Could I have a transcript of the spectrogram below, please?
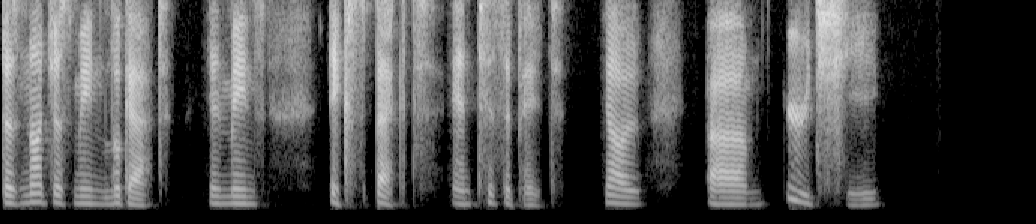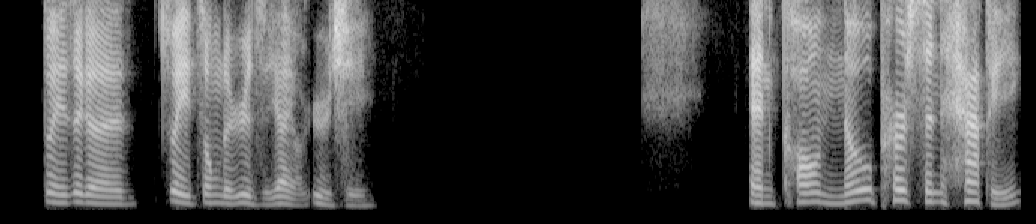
does not just mean look at, it means expect, anticipate. 要呃预期，对这个最终的日子要有预期。and call no person happy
